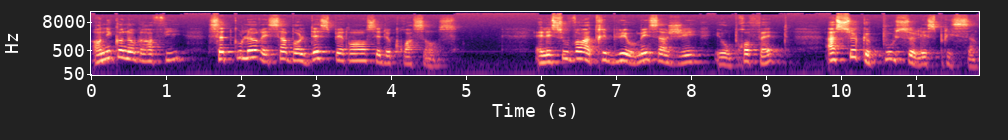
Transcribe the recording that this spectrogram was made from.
En iconographie, cette couleur est symbole d'espérance et de croissance. Elle est souvent attribuée aux messagers et aux prophètes, à ceux que pousse l'Esprit Saint.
